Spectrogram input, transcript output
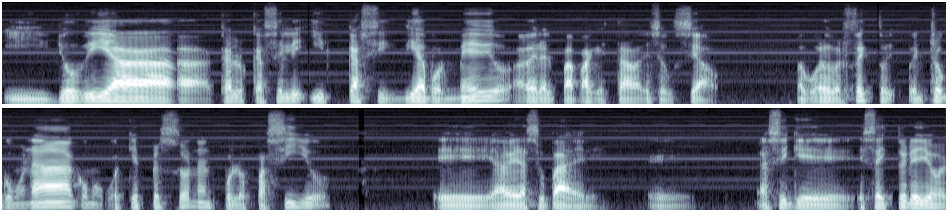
y yo vi a Carlos Caselli ir casi día por medio a ver al papá que estaba desahuciado. Me acuerdo perfecto, entró como nada, como cualquier persona, por los pasillos eh, a ver a su padre. Eh, así que esa historia yo,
